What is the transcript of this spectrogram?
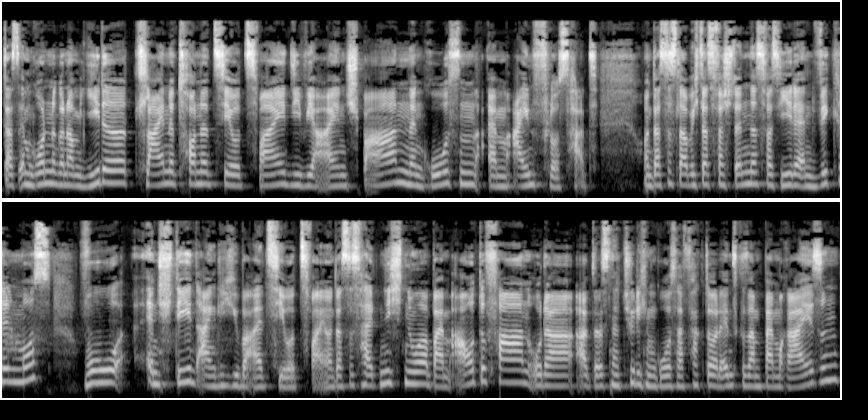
dass im Grunde genommen jede kleine Tonne CO2, die wir einsparen, einen großen ähm, Einfluss hat. Und das ist, glaube ich, das Verständnis, was jeder entwickeln muss. Wo entsteht eigentlich überall CO2? Und das ist halt nicht nur beim Autofahren oder, also das ist natürlich ein großer Faktor oder insgesamt beim Reisen,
